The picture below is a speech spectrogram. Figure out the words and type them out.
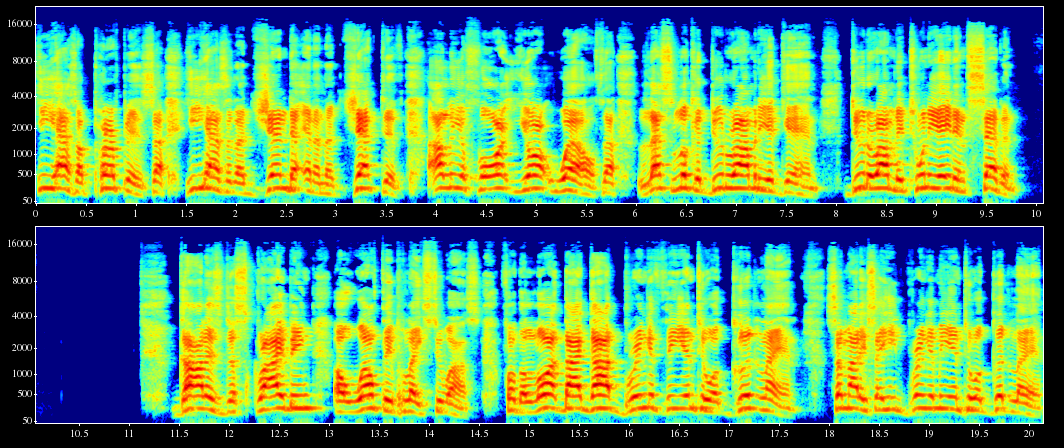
He has a purpose. Uh, he has an agenda and an objective. Hallelujah for your wealth. Uh, let's look at Deuteronomy again. Deuteronomy 28 and 7. God is describing a wealthy place to us. For the Lord thy God bringeth thee into a good land. Somebody say, He bringeth me into a good land,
